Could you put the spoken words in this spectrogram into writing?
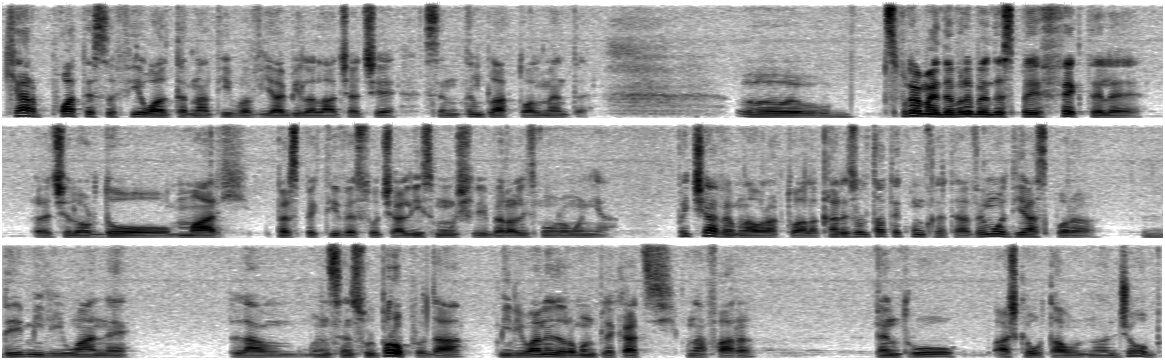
chiar poate să fie o alternativă viabilă la ceea ce se întâmplă actualmente. Uh, spuneam mai devreme despre efectele uh, celor două mari perspective, socialismul și liberalismul în România. Păi ce avem la ora actuală? Ca rezultate concrete. Avem o diasporă de milioane, la, în sensul propriu, da? Milioane de români plecați în afară pentru a-și căuta un job,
